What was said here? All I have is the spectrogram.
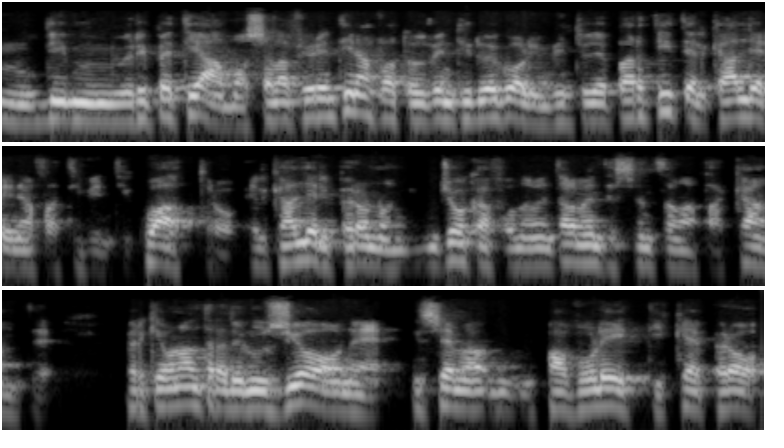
Mm, di, mm, ripetiamo, se la Fiorentina ha fatto 22 gol in 22 partite, il Cagliari ne ha fatti 24 e il Cagliari però non gioca fondamentalmente senza un attaccante, perché è un'altra delusione insieme a Pavoletti che però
